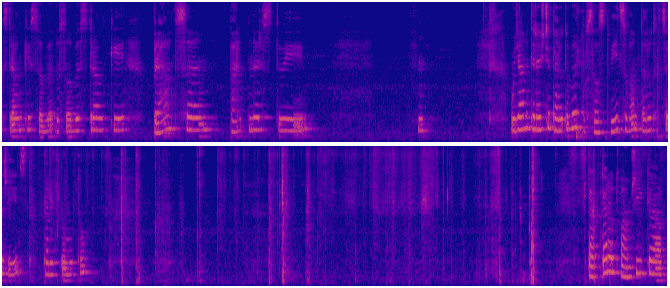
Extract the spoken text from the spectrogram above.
stránky, slabé, slabé stránky, práce, partnerství. Hm. Uděláme teda ještě tarotové poselství, co vám tarot chce říct tady k tomuto. Tak Tarot vám říká,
